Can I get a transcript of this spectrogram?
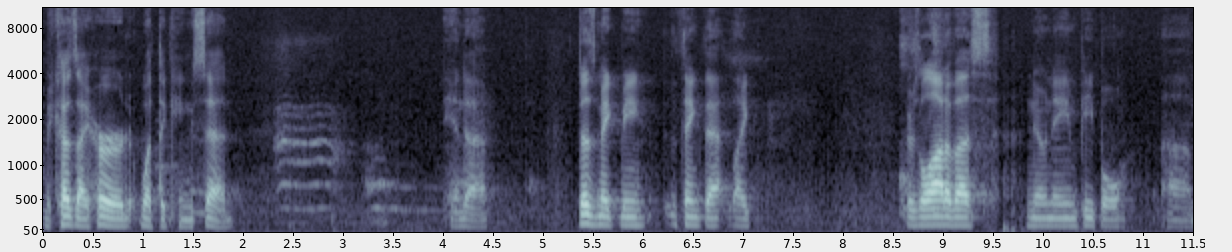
because I heard what the king said." And uh, does make me think that like there's a lot of us no name people, um,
